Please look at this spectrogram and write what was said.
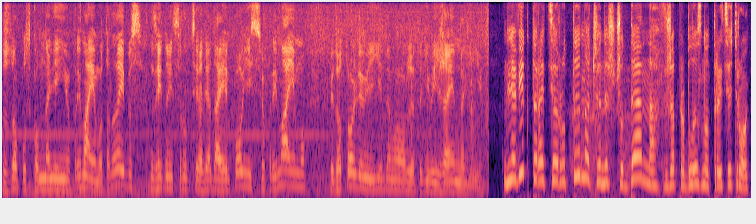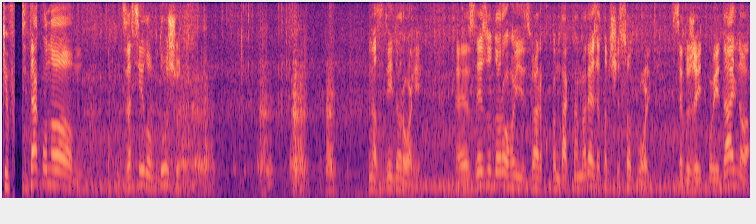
з допуском на лінію. Приймаємо тролейбус, згідно інструкції, оглядаємо повністю, приймаємо, підготовлюємо і їдемо, вже тоді виїжджаємо на лінію. Для Віктора ця рутина чи не щоденна вже приблизно 30 років. І так воно засіло в душу. У нас дві дороги. Е, Знизу дорогою і зверху контактна мережа, там 600 вольт. Це дуже відповідально.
